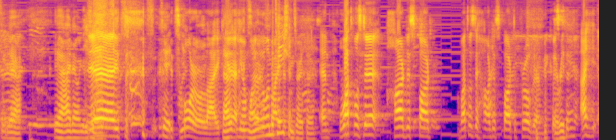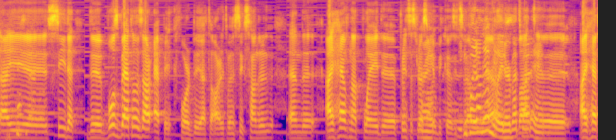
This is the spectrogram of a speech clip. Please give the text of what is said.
so, yeah, yeah. I know what you're saying. Yeah, it's it's, it. it's horror like. That, yeah, you know, one of the limitations right there. And what was the hardest part? What was the hardest part to program? Because Everything? I I uh, see that the boss battles are epic for the Atari 2600, and uh, I have not played uh, Princess Rescue Right. because it's You can play it on the emulator, that's but, about Uh, I have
